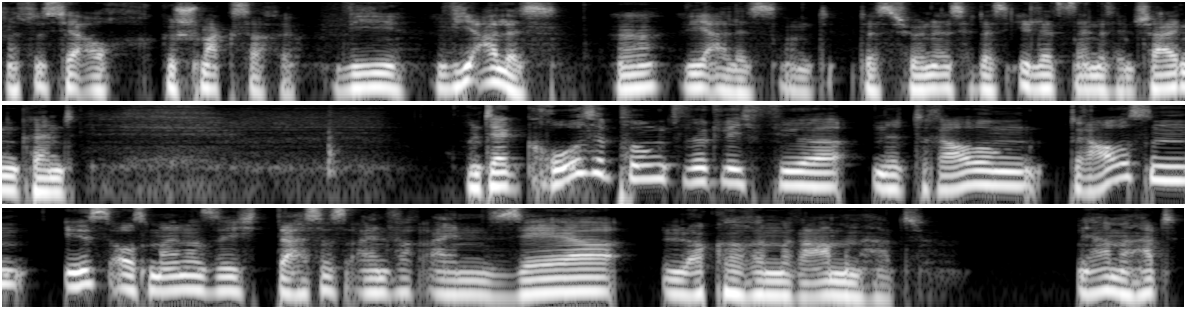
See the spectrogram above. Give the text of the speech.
Das ist ja auch Geschmackssache. Wie, wie alles. Ja, wie alles. Und das Schöne ist ja, dass ihr letzten Endes entscheiden könnt, und der große Punkt wirklich für eine Trauung draußen ist aus meiner Sicht, dass es einfach einen sehr lockeren Rahmen hat. Ja, man hat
